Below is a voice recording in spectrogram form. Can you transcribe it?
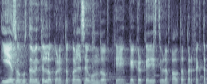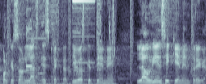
Y eso justamente lo conecto con el segundo, que, creo que diste una pauta perfecta porque son las expectativas que tiene la audiencia y quien entrega.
